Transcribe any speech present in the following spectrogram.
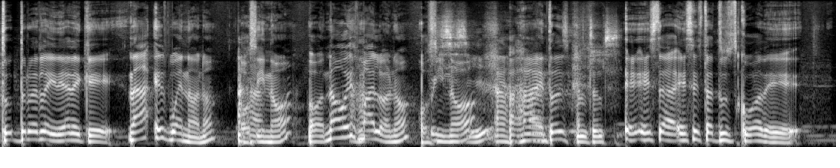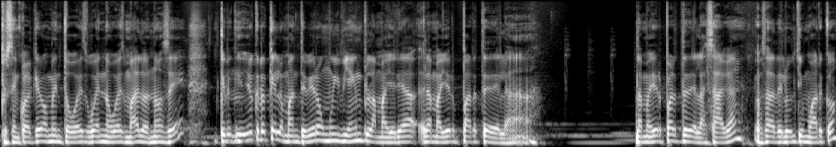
Tú traes la idea de que, nah, es bueno, ¿no? O si no, o no, es malo, ¿no? O si Sí, no. sí, Ajá. entonces, Entonces- eh, esta, ese status quo de pues en cualquier momento o es bueno o es malo, no sé. Creo que, yo creo que lo mantuvieron muy bien la mayoría, la mayor parte de la la mayor parte de la saga, o sea, del último arco.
